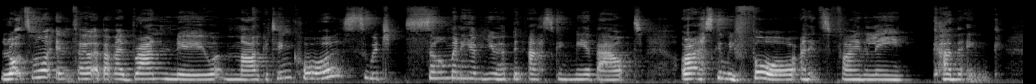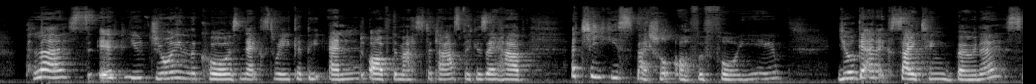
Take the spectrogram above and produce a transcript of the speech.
lots more info about my brand new marketing course, which so many of you have been asking me about or asking me for, and it's finally coming. Plus, if you join the course next week at the end of the masterclass, because I have a cheeky special offer for you, you'll get an exciting bonus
